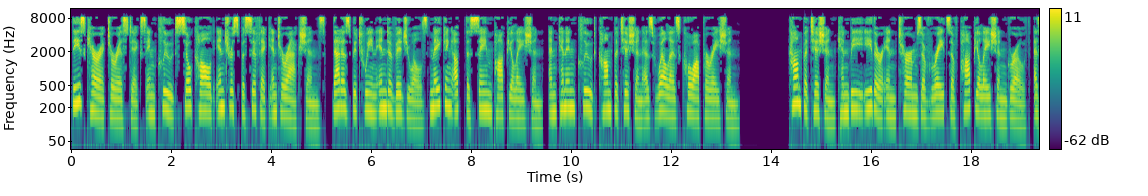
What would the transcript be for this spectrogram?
These characteristics include so-called intraspecific interactions, that is between individuals making up the same population, and can include competition as well as cooperation. Competition can be either in terms of rates of population growth as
